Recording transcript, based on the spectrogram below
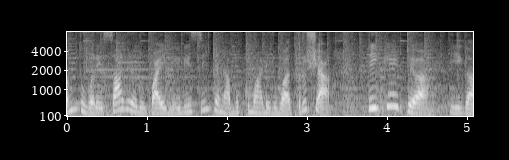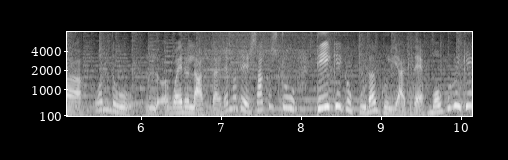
ಒಂದೂವರೆ ಸಾವಿರ ರೂಪಾಯಿ ನೀಡಿ ಸೀಟನ್ನು ಬುಕ್ ಮಾಡಿರುವ ದೃಶ್ಯ ಟಿಕೆಟ್ ಈಗ ಒಂದು ವೈರಲ್ ಆಗ್ತಾ ಇದೆ. ಮತ್ತೆ ಸಾಕಷ್ಟು ಟೀಕೆಗೂ ಕೂಡ ಗುರಿಯಾಗಿದೆ. ಮಗುವಿಗೆ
